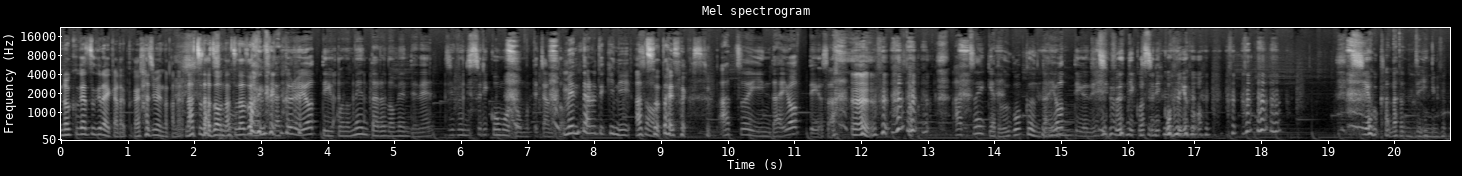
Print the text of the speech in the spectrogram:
6月ぐらいからとか始めるのかな？夏だぞ夏だぞ。みたいな来るよっていうこのメンタルの面でね自分にすり込もうと思ってちゃんと。メンタル的に暑さ対策する。暑いんだよっていうさ。うん。暑いけど動くんだよっていうね自分にこうすり込みを しようかなっていう。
